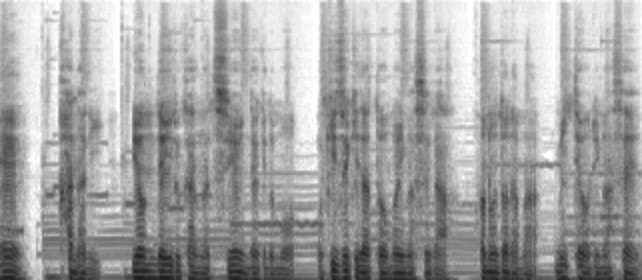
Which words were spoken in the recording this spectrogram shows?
ねかなり呼んでいる感が強いんだけども、お気づきだと思いますが、このドラマ見ておりません。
